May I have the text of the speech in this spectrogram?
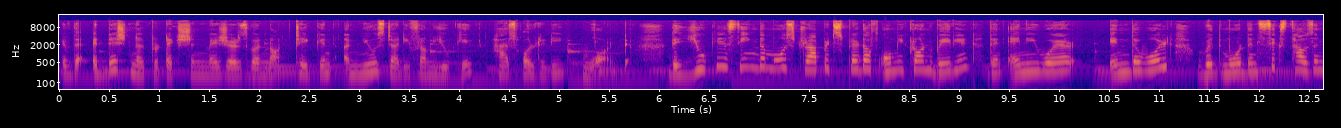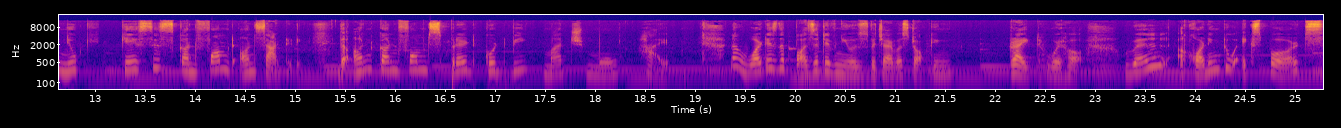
If the additional protection measures were not taken, a new study from UK has already warned. The UK is seeing the most rapid spread of Omicron variant than anywhere in the world with more than 6,000 new cases confirmed on Saturday. The unconfirmed spread could be much more higher. Now, what is the positive news which I was talking right with her? Well, according to experts,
